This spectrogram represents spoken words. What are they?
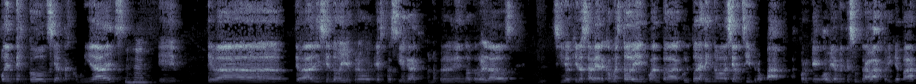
puentes con ciertas comunidades, eh, te, va, te va diciendo, oye, pero esto sí es gratis, ¿no? Pero en otros lados, si yo quiero saber cómo estoy en cuanto a culturas de innovación, sí, pero pa, porque obviamente es un trabajo, hay que pagar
